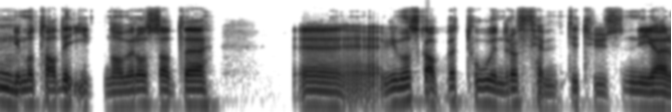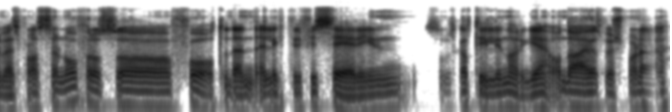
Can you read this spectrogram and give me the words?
Mm. Vi må ta det inn over oss at uh, vi må skape 250 000 nye arbeidsplasser nå for å få til den elektrifiseringen som skal til i Norge. Og da er jo spørsmålet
